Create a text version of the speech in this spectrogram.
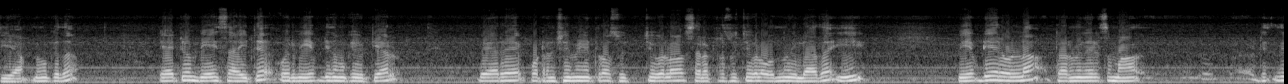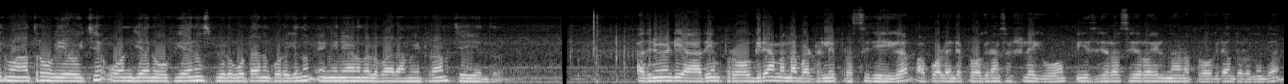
ചെയ്യാം. നമുക്കിത് ഏറ്റവും ബേസ് ആയിട്ട് ഒരു വി എഫ് ഡി നമുക്ക് കിട്ടിയാൽ വേറെ പൊട്ടൻഷ്യൽ മീറ്ററോ സ്വിച്ചുകളോ സെലക്ടർ സ്വിച്ചുകളോ ഒന്നുമില്ലാതെ ഈ വി എഫ് ഡിയിലുള്ള ടെർമിനൽസ് മാ മാത്രം ഉപയോഗിച്ച് ഓൺ ചെയ്യാനും ഓഫ് ചെയ്യാനും സ്പീഡ് കൂട്ടാനും കുറയ്ക്കുന്നതും എങ്ങനെയാണെന്നുള്ള പാരാമീറ്ററാണ് ചെയ്യുന്നത് അതിനുവേണ്ടി ആദ്യം പ്രോഗ്രാം എന്ന ബട്ടണിൽ പ്രസ് ചെയ്യുക. അപ്പോൾ അതിന്റെ പ്രോഗ്രാം സെക്ഷനിലേക്ക് പോകും. പി സീറോ സീറോയിൽ നിന്നാണ് പ്രോഗ്രാം തുടങ്ങുന്നത്.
